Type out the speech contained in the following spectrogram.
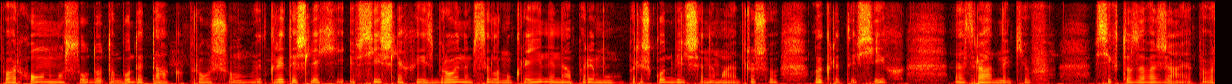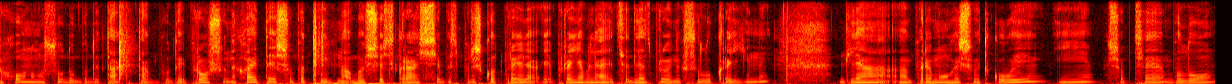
По Верховному суду то буде так. Прошу відкрити шляхи, всі шляхи Збройним силам України на перемогу. Перешкод більше немає. Прошу викрити всіх е, зрадників, всіх, хто заважає. По Верховному суду буде так і так буде. І прошу, нехай те, що потрібно, або щось краще, без перешкод проявляється для Збройних сил України, для е, перемоги швидкої, і щоб це було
